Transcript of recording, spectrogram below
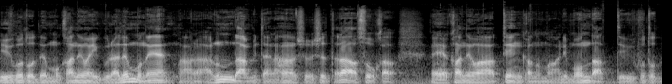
いうことでも金はいくらでもね、あるんだみたいな話をしてたら、そうか、えー、金は天下の回りもんだっていうことに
